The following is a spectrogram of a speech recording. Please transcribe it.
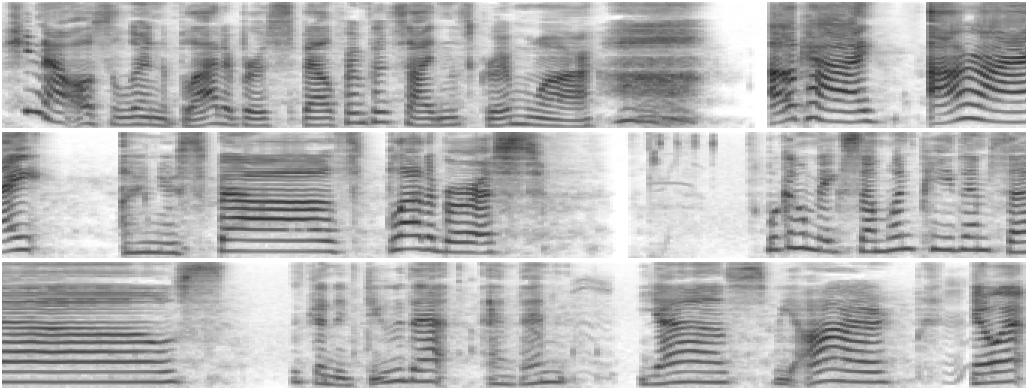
She now also learned the bladder burst spell from Poseidon's grimoire. okay, all right. A new spell, bladder burst. We're gonna make someone pee themselves. We're gonna do that and then Yes, we are. You know what?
